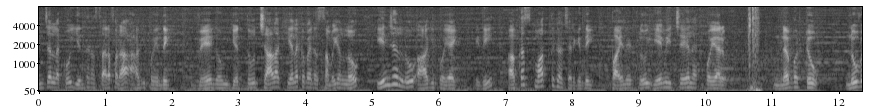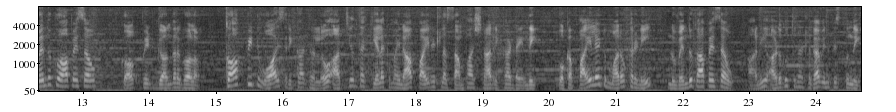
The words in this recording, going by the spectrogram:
ఇంజన్లకు ఇంధన సరఫరా ఆగిపోయింది. వేగం ఎత్తు చాలా కీలకమైన సమయంలో ఇంజన్లు ఆగిపోయాయి. ఇది అకస్మాత్తుగా జరిగింది. పైలట్లు ఏమీ చేయలేకపోయారు. Number two. నువ్వెందుకు ఆపేశావు? కాక్పిట్ గందరగోళం. కాక్పిట్ వాయిస్ రికార్డర్లో అత్యంత కీలకమైన పైలట్ల సంభాషణ రికార్డ్ అయింది ఒక పైలట్ మరొకరిని నువ్వెందుకు ఆపేశావు? అని అడుగుతున్నట్లుగా వినిపిస్తుంది.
